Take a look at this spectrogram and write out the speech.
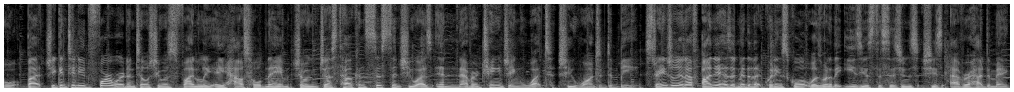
school. But she continued forward until she was finally a household name, showing just how consistent she was in never changing what she wanted to be. Strangely enough, Anya has admitted that quitting school was one of the easiest decisions she's ever had to make.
